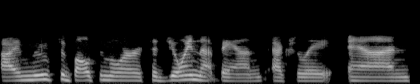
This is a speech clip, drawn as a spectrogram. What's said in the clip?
I moved to Baltimore to join that band actually, and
